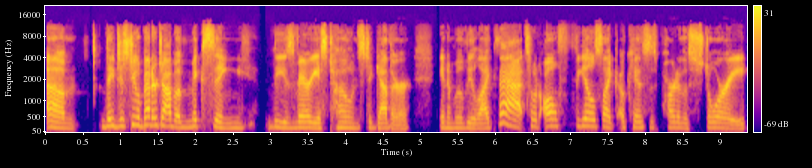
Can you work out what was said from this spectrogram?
um, they just do a better job of mixing these various tones together in a movie like that. So it all feels like, okay, this is part of the story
